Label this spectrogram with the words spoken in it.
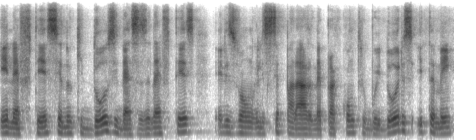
NFTs, sendo que 12 dessas NFTs eles vão eles separaram né, para contribuidores e também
